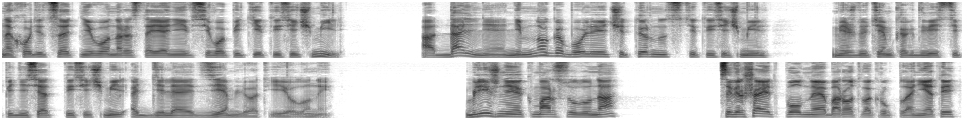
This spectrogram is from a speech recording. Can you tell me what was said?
находится от него на расстоянии всего 5000 миль, а дальняя немного более 14 тысяч миль, между тем как 250 тысяч миль отделяет Землю от ее Луны. Ближняя к Марсу Луна совершает полный оборот вокруг планеты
